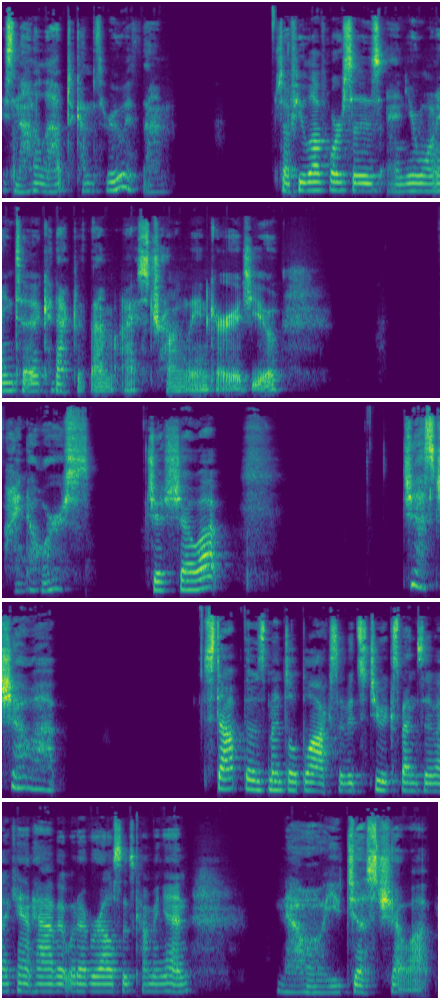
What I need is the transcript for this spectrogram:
is not allowed to come through with them. So if you love horses and you're wanting to connect with them, I strongly encourage you find a horse. Just show up. Just show up. Stop those mental blocks of it's too expensive, I can't have it, whatever else is coming in. No, you just show up.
